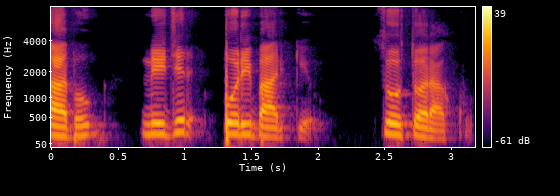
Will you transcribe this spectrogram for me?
এবং নিজের পরিবারকেও সুস্থ রাখুন।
